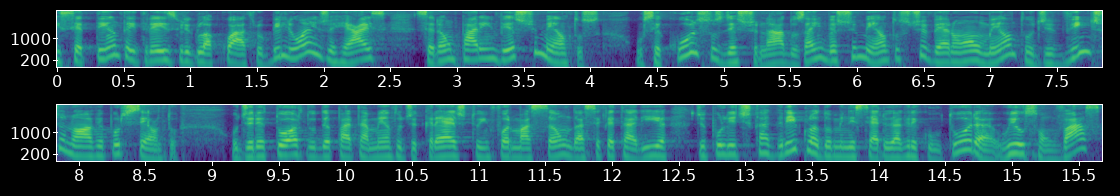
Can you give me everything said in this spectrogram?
e 73,4 bilhões de reais serão para investimentos. Os recursos destinados a investimentos tiveram um aumento de 29%. O diretor do Departamento de Crédito e Informação da Secretaria de Política Agrícola do Ministério da Agricultura, Wilson Vaz,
